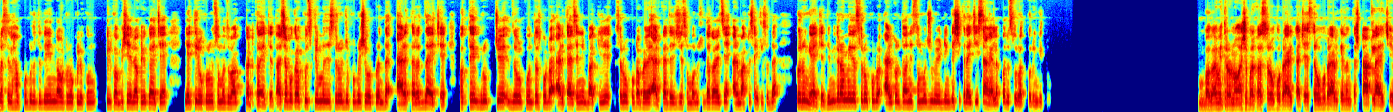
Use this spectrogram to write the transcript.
नसेल हा फोटो तर ते डॉटवर क्लिक करून फिल कॉपी शेअर क्लिक करायचे. या ती रोखून समज भाग कट करायचे. अशा प्रकारे फुल स्क्रीन मध्ये सर्व जे फोटो शेवटपर्यंत ऍड करत जायचे. फक्त हे ग्रुपचे जवळ कोणताच फोटो ऍड करायचा आणि बाकीचे सर्व फोटो आपल्याला ऍड करायचे समोर सुद्धा करायचे आणि मागच्या साईडला सुद्धा करून घ्यायचे. तर मित्रांनो मी सर्व फोटो ऍड करतो आणि समोरची व्हिडिओ एडिटिंग कशी करायची सांगायला परत सुरुवात करून घेतो. बघा मित्रांनो अशा प्रकारे सर्व फोटो ऍड करायचे. सर्व फोटो ऍड केल्यानंतर स्टार्टला यायचे.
